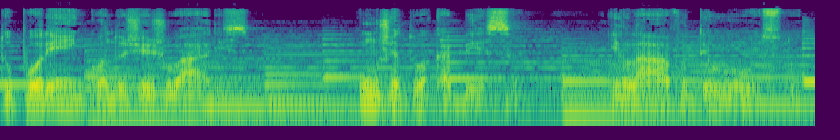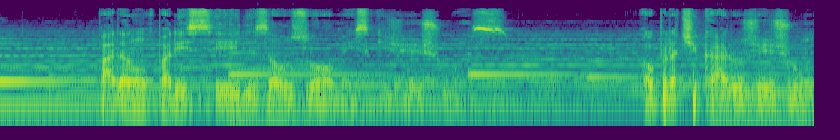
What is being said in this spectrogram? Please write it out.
Tu, porém, quando jejuares, unge a tua cabeça e lava o teu rosto, para não pareceres aos homens que jejuas. Ao praticar o jejum,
